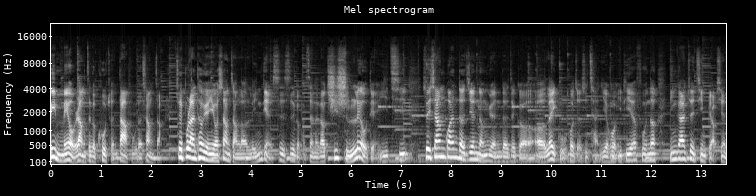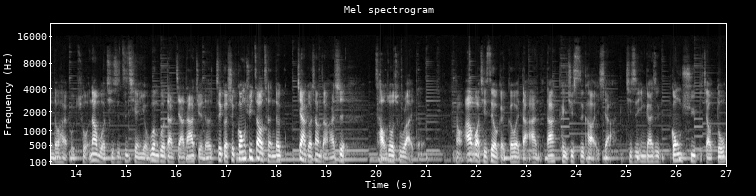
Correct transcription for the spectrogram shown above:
并没有让这个库存大幅的上涨，所以布兰特原油上涨了零点四四个 percent，来到七十六点一七。所以相关的这些能源的这个呃类股或者是产业或 ETF 呢，应该最近表现都还不错。那我其实之前有问过大家，大家觉得这个是供需造成的价格上涨，还是炒作出来的？好啊，我其实有给各位答案，大家可以去思考一下。其实应该是供需比较多，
